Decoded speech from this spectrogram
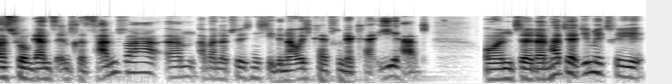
was schon ganz interessant war, ähm, aber natürlich nicht die Genauigkeit von der KI hat. Und äh, dann hat der Dimitri,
